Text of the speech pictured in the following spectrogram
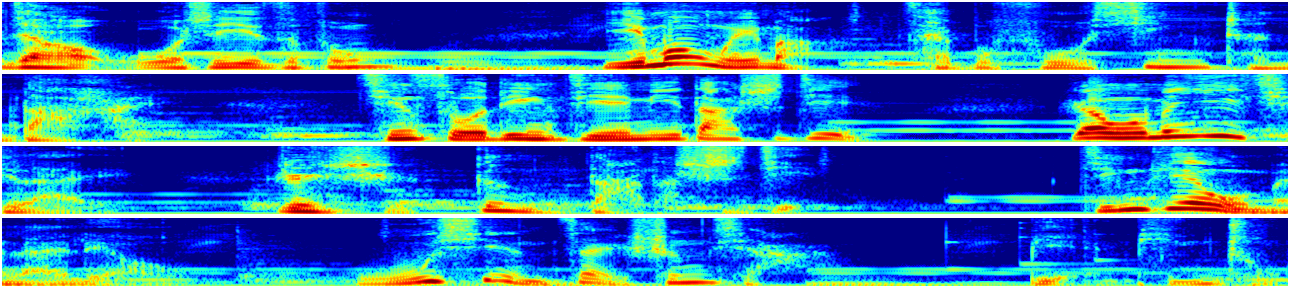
家好，我是叶子峰，以梦为马，才不负星辰大海。请锁定解密大世界，让我们一起来认识更大的世界。今天我们来聊无限再生侠——扁平虫。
